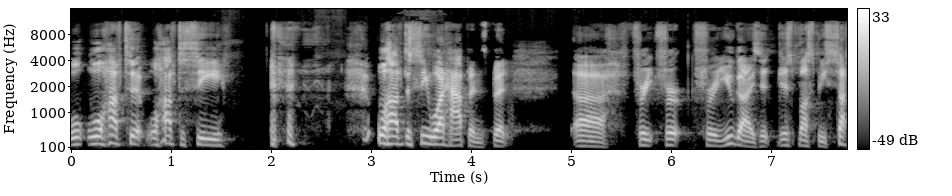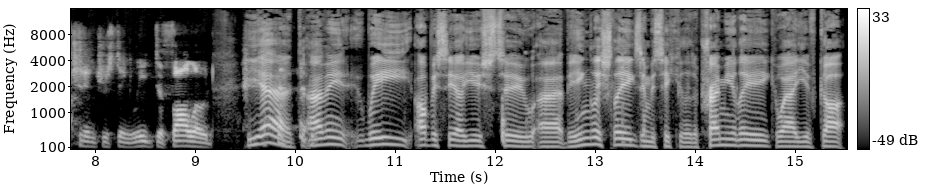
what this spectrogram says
we'll we'll have to we'll have to see we'll have to see what happens. But uh, for for for you guys, it just must be such an interesting league to follow. yeah, I mean, we obviously are used to uh, the English leagues, in particular the Premier League, where you've got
